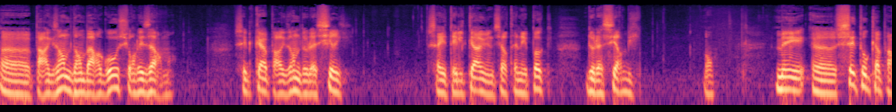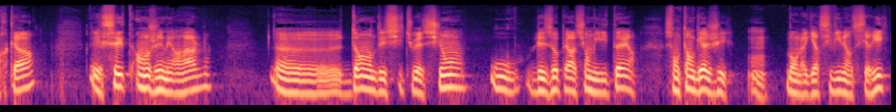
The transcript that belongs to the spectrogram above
euh, par exemple, d'embargo sur les armes. C'est le cas, par exemple, de la Syrie. Ça a été le cas à une certaine époque de la Serbie. Bon. Mais euh, c'est au cas par cas, et c'est en général euh, dans des situations où les opérations militaires sont engagées. Mmh. Bon, la guerre civile en Syrie,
